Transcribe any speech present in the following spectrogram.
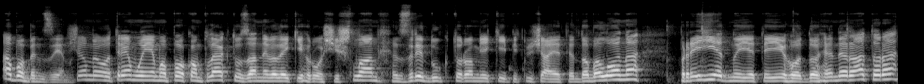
або бензин. Що ми отримуємо по комплекту за невеликі гроші? Шланг з редуктором, який підключаєте до балона, приєднуєте його до генератора.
